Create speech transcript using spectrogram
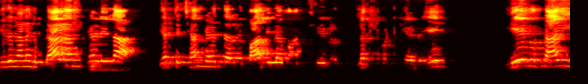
ಇದು ನನಗೆ ಬೇಡ ಅಂತ ಹೇಳಿಲ್ಲ. ಎಷ್ಟು ಚಂದ ಹೇಳ್ತಾರೆ ಬಾಲಿಲ್ಲ ಮಹರ್ಷಿಗಳು ಲಕ್ಷ ಕೊಟ್ಟು ಕೇಳ್ರಿ ಏನು ತಾಯಿ,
